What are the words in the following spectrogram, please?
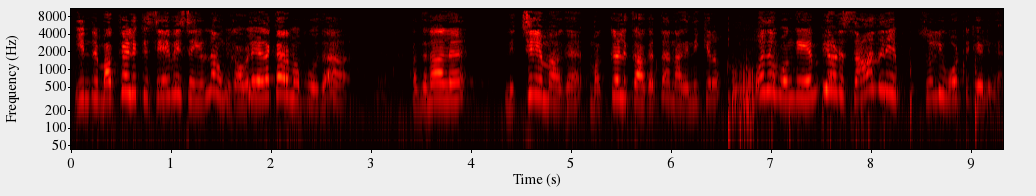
இன்று மக்களுக்கு சேவை செய்யணும்னு அவங்களுக்கு அவ்வளவு இலக்காரமா போகுதா? அதனால நிச்சயமாக மக்களுக்காகத்தான் நாங்க நிக்கிறோம். முத உங்க எம்பியோட சாதனையை சொல்லி ஓட்டு கேளுங்க.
